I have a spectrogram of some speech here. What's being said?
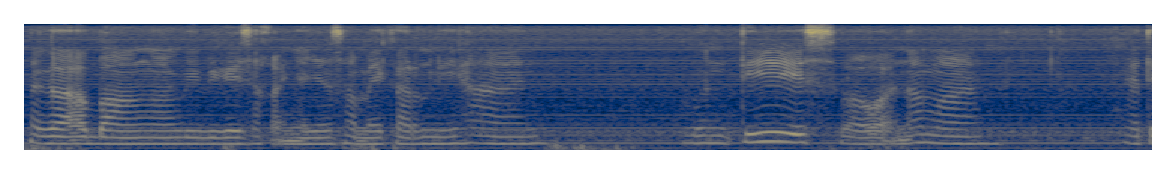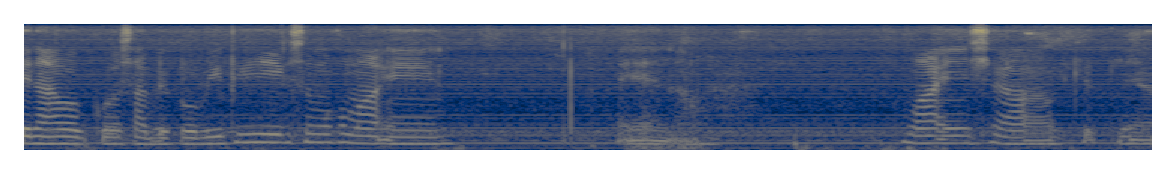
Nag-aabang ang bibigay sa kanya dyan sa may karnihan. Buntis. Wawa naman. Kaya tinawag ko. Sabi ko, Bibi, gusto mo kumain? Ayan, oh. Kumain siya. Cute niya.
